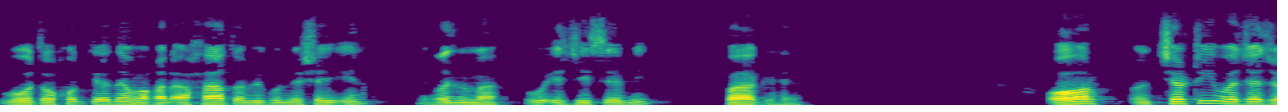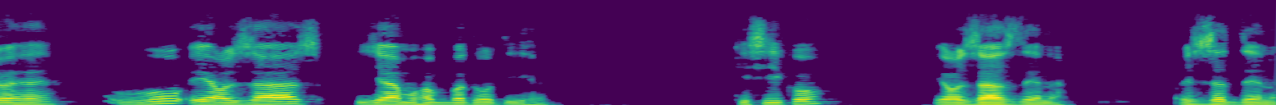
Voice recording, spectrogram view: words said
وہ تو خود کہتے ہیں وقت احاط و بک الشعین علم وہ اس چیز سے بھی پاک ہے۔ اور چھٹی وجہ جو ہے، وہ اعزاز یا محبت ہوتی ہے۔ کسی کو اعزاز دینا۔ عزت دینا۔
